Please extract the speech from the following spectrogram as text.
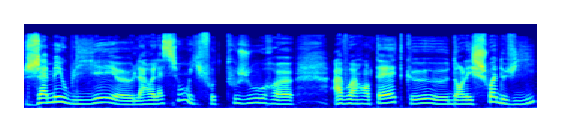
jamais oublier euh, la relation. Il faut toujours euh, avoir en tête que euh, dans les choix de vie,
